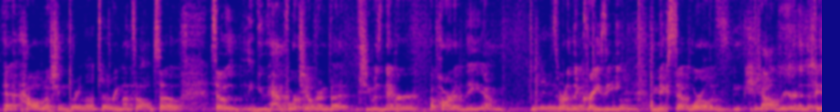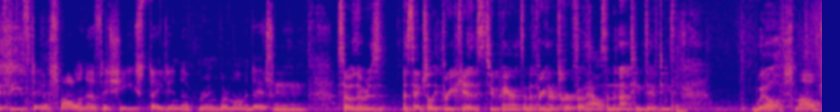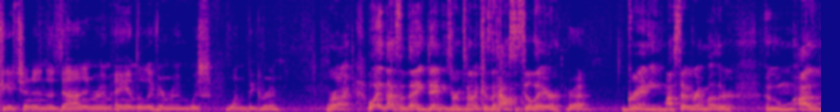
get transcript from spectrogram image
At, how old was she? Three months old. Three months old. So, so you had four children, but she was never a part of the um, Sort of the room. crazy, mixed up world of She child rearing in the 50s. Still small enough that she stayed in the room where mom and dad. Mm-hmm. So there was essentially three kids, two parents, and a 300 square foot house in the 1950s. Well, Small kitchen and the dining room and the living room was one big room. right. Well, and that's the thing. Danny's room's not because the house is still there. Right. Granny, my step grandmother, whom I,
